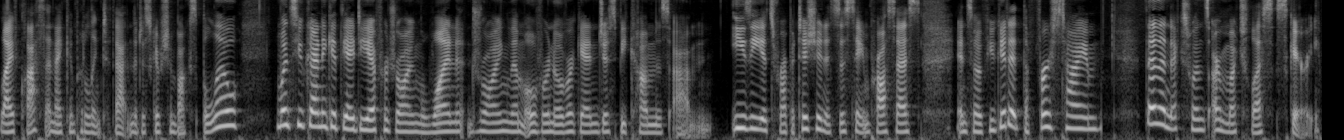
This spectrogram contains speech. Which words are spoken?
live class, and I can put a link to that in the description box below. Once you kind of get the idea for drawing one, drawing them over and over again just becomes um, easy. It's repetition, it's the same process. And so if you get it the first time, then the next ones are much less scary.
